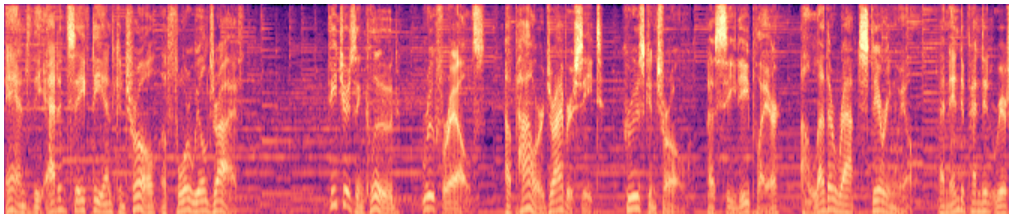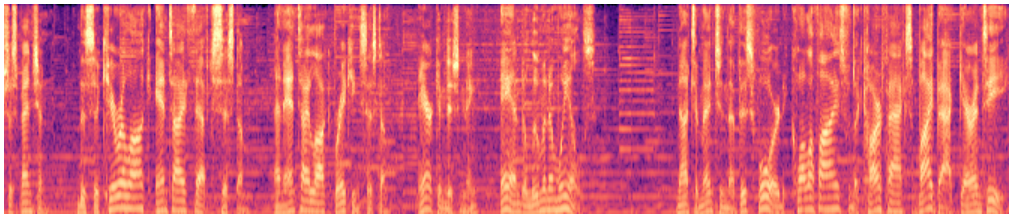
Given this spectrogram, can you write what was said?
and the added safety and control of four-wheel drive. Features include roof rails, a power driver seat, cruise control, a CD player, a leather-wrapped steering wheel, an independent rear suspension, the SecuriLock anti-theft system, an anti-lock braking system, air conditioning, and aluminum wheels. Not to mention that this Ford qualifies for the Carfax buyback guarantee.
